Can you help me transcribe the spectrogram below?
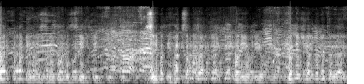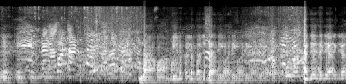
కార్యక్రమాన్ని నిర్వహిస్తున్నటువంటి శ్రీమతి హంసమ్మ గారికి మరియు మరియు గణేష్ గంగమిత్ర గారికి మా నీలపల్లి గారి అదేవిధంగా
